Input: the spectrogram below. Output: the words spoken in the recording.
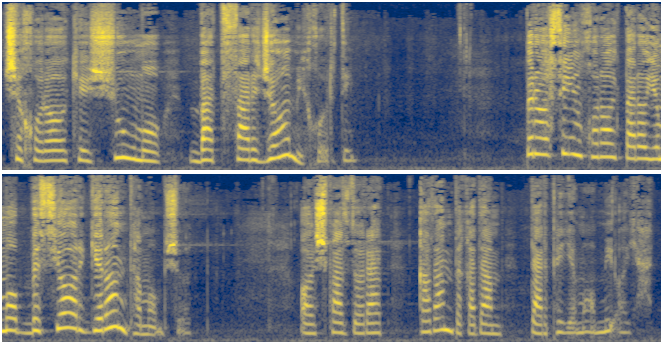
چه خوراک شوم و بدفرجا میخوردیم به راستی این خوراک برای ما بسیار گران تمام شد. آشپز دارد قدم به قدم در پی ما می آید.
